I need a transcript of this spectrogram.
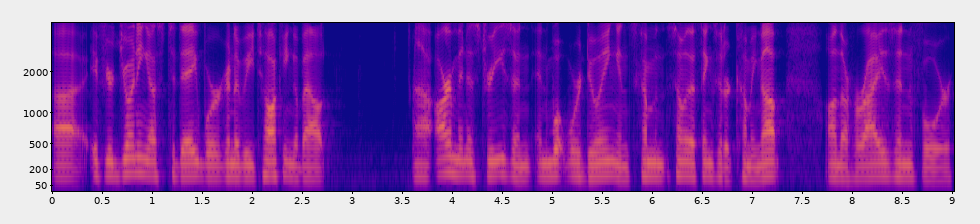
uh, if you're joining us today we're going to be talking about uh, our ministries and, and what we're doing and some, some of the things that are coming up on the horizon for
